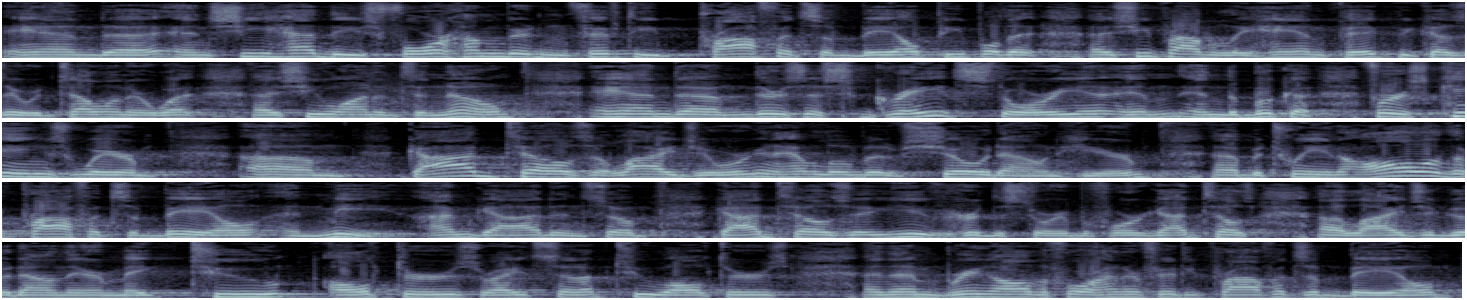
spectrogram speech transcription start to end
and and she had these 450 prophets of Baal, people that she probably handpicked because they were telling her what uh, she wanted to know. And um, there's this great story in, in, the book of First Kings where um, God tells Elijah, "We're going to have a little bit of showdown here uh, between all of the prophets of Baal and me. I'm God." And so God tells you've heard the story before. God tells Elijah, "Go down there and make two altars, right? Set up two altars, and then bring all the 450 prophets of Baal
